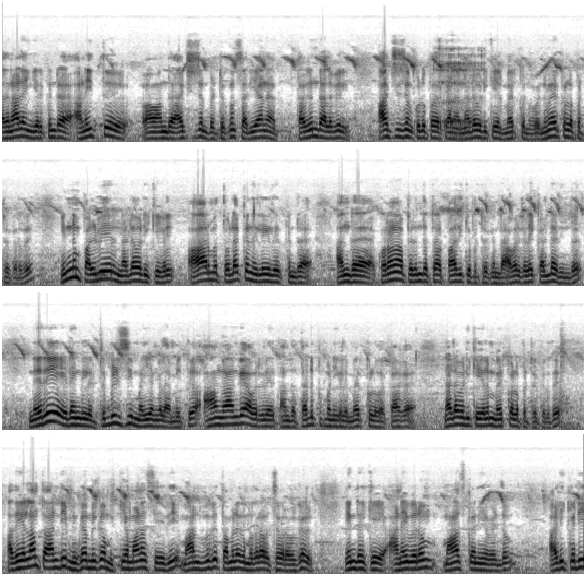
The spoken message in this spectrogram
அதனால் இங்கே இருக்கின்ற அனைத்து அந்த ஆக்சிஜன் பெட்டுக்கும் சரியான தகுந்த அளவில் ஆக்சிஜன் கொடுப்பதற்கான நடவடிக்கைகள் மேற்கொண்டு மேற்கொள்ளப்பட்டிருக்கிறது. இன்னும் பல்வேறு நடவடிக்கைகள் ஆரம்ப தொடக்க நிலையில் இருக்கின்ற அந்த கொரோனா பெருந்தொற்றால் பாதிக்கப்பட்டிருக்கின்ற அவர்களை கண்டறிந்து நிறைய இடங்களில் ட்ரிபிள் சி மையங்களை அமைத்து ஆங்காங்கே அவர்களை அந்த தடுப்பு பணிகளை மேற்கொள்வதற்காக நடவடிக்கைகளும் மேற்கொள்ளப்பட்டிருக்கிறது. அதையெல்லாம் தாண்டி மிக மிக முக்கியமான செய்தி மாண்புமிகு தமிழக முதலமைச்சர் அவர்கள் இன்றைக்கு அனைவரும் மாஸ்க் அணிய வேண்டும். அடிக்கடி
